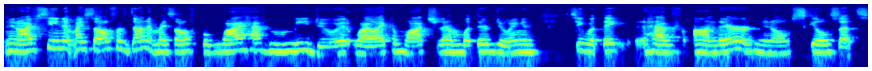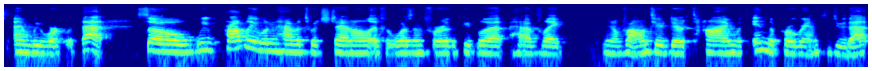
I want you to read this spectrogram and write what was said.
You know, I've seen it myself, I've done it myself, but why have me do it while I can watch them, what they're doing, and see what they have on their, you know, skill sets, and we work with that. So we probably wouldn't have a Twitch channel if it wasn't for the people that have like, you know, volunteered their time within the program to do that.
